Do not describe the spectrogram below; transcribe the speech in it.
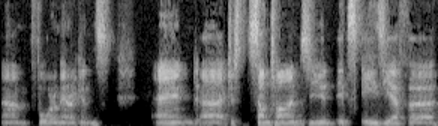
um, for Americans, and uh, just sometimes you, it's easier for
